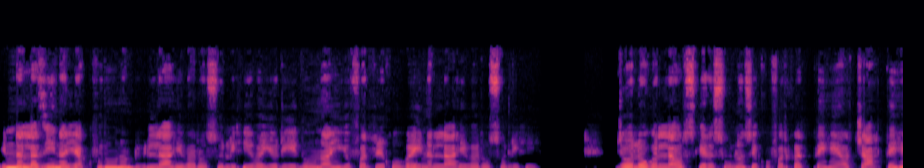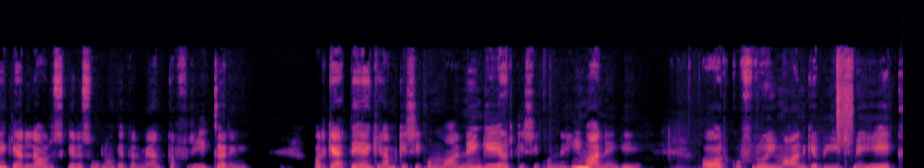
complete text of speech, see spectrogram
इन लजीना यकफरून बिल्लाहि व रसूलिहि व युरीदून युफर्रिकू बैन व रसूलिहि। जो लोग अल्लाह और उसके रसूलों से कुफर करते हैं और चाहते हैं कि अल्लाह और उसके रसूलों के दरमियान तफरीक करें और कहते हैं कि हम किसी को मानेंगे और किसी को नहीं मानेंगे और कुफर ईमान के बीच में एक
